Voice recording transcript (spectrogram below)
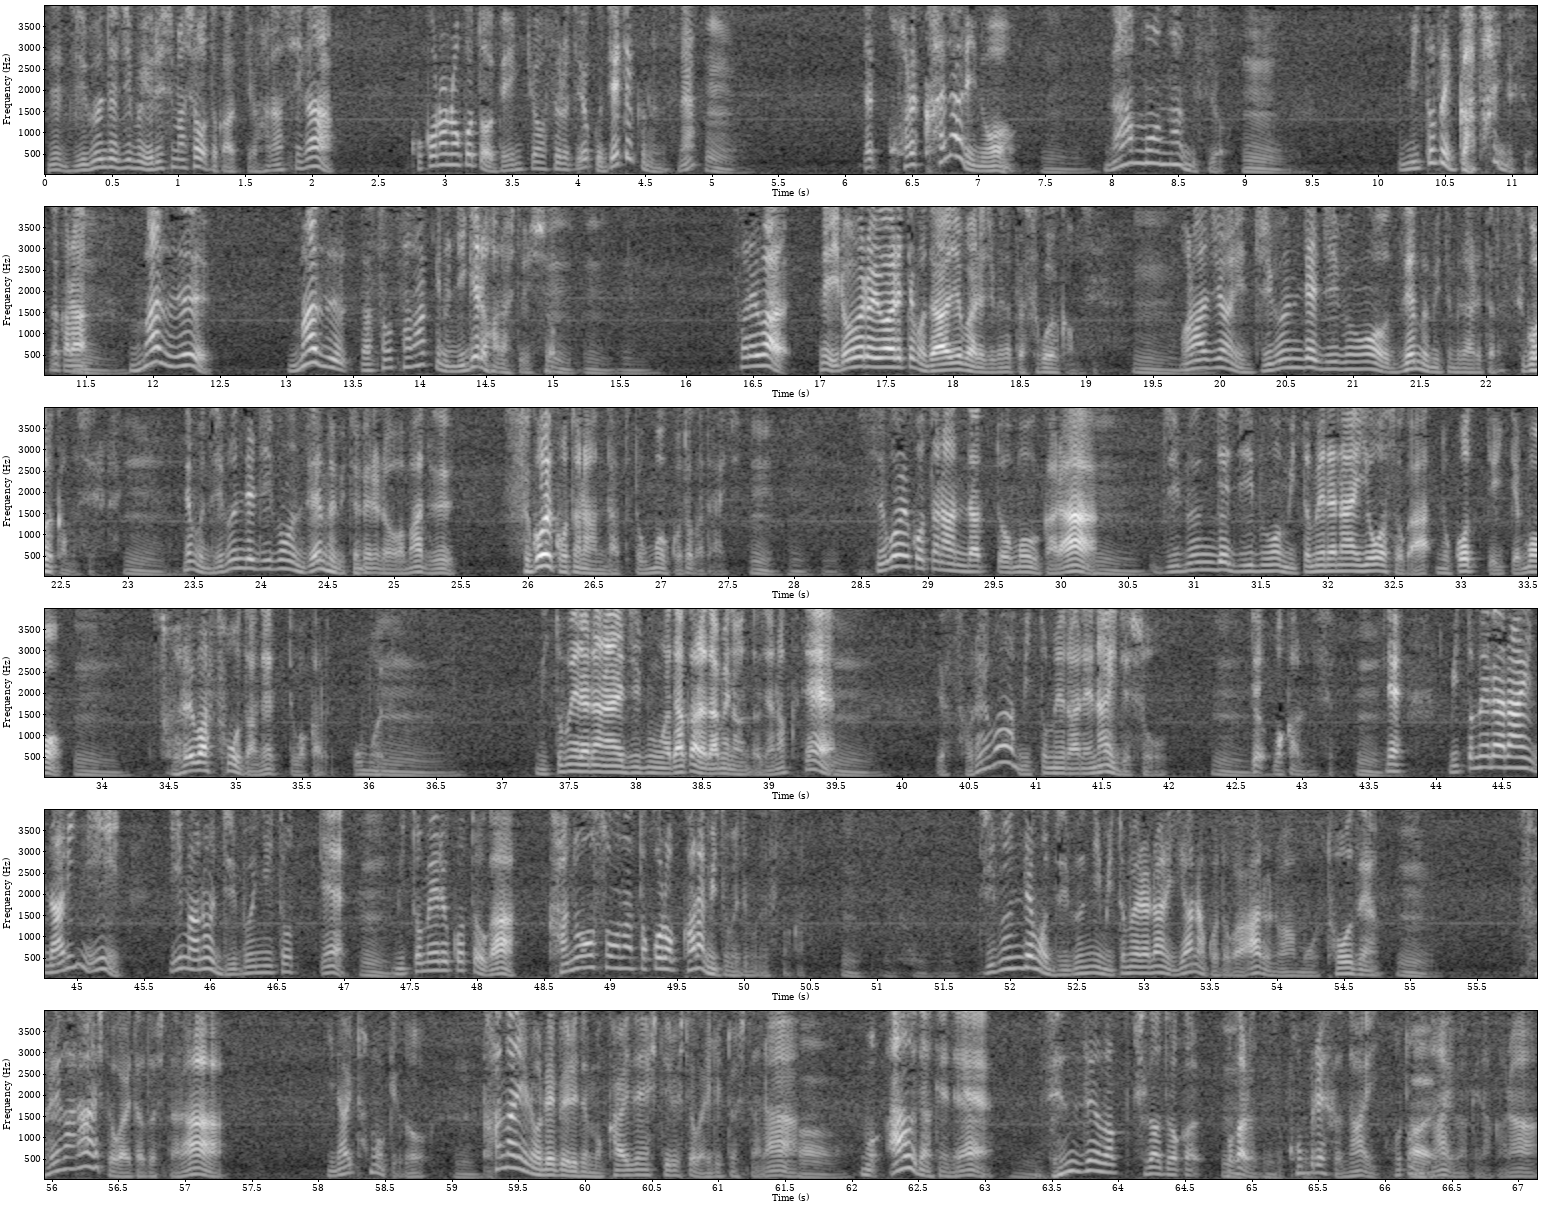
い。で自分で自分を許しましょうとかっていう話が、心のことを勉強するとよく出てくるんですね。うん。で、これかなりのうん。難問なんですよ。うん。認めがたいんですよ。だから、うんまず、まず、そさっきの逃げる話と一緒。うんうんそれは、ね、いろいろ言われても大丈夫な自分だったらすごいかもしれない。うん。同じように自分で自分を全部認められたらすごいかもしれない。うん。でも自分で自分を全部認めるのはまず、すごいことなんだと思うことが大事。うん。うん。すごいことなんだと思うから、うん自分で自分を認められない要素が残っていても、うん。それはそうだねってわかる。思い、うん。認められない自分はだからダメなんだじゃなくて、いうん。や、それは認められないでしょうってわかるんですよ。うん。で、認められないなりに、今の自分にとってうん認めることが可能そうなところから認めていくんです。だから。うん。自分でも自分に認められない嫌なことがあるのはもう当然。うん。それがない人がいたとしたら、いないと思うけど、うん。かなりのレベルでも改善している人がいるとしたら、あもう会うだけでうん全然わ違うとわかる。わかるんですうんコンプレックスがない、ほとんどないわけだから。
